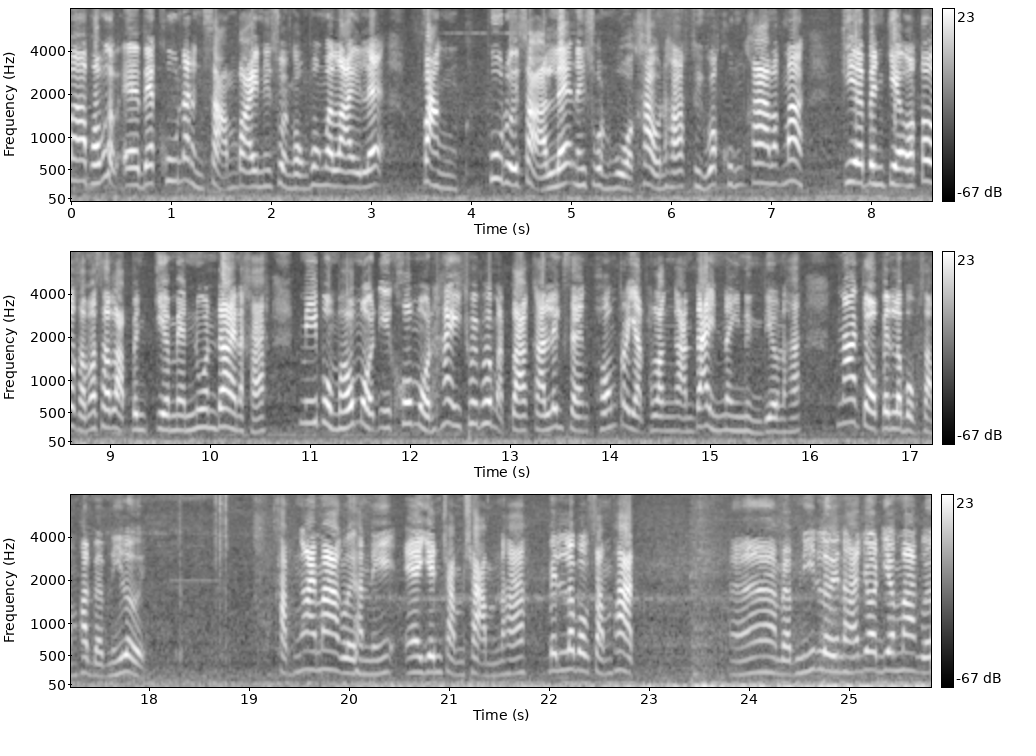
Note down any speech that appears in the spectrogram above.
มาพร้อมกับแอร์แบ็กคู่หน้าถึง 3 ใบในส่วนของพวงมาลัยและฝั่ง ผู้โดยสารและในส่วนหัวเข่านะคะ ถือว่าคุ้มค่ามากๆ เกียร์เป็นเกียร์ออโต้สามารถสลับเป็นเกียร์แมนนวลได้นะคะ มีปุ่ม power mode eco mode ให้ช่วยเพิ่มอัตราการเร่งแซงพร้อมประหยัดพลังงานได้ในหนึ่งเดียวนะคะ หน้าจอเป็นระบบสัมผัสแบบนี้เลย ขับง่ายมากเลยคันนี้แอร์เย็นฉ่ำๆนะคะ เป็นระบบสัมผัสอ่าแบบนี้เลยนะคะ ยอดเยี่ยมมากเล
